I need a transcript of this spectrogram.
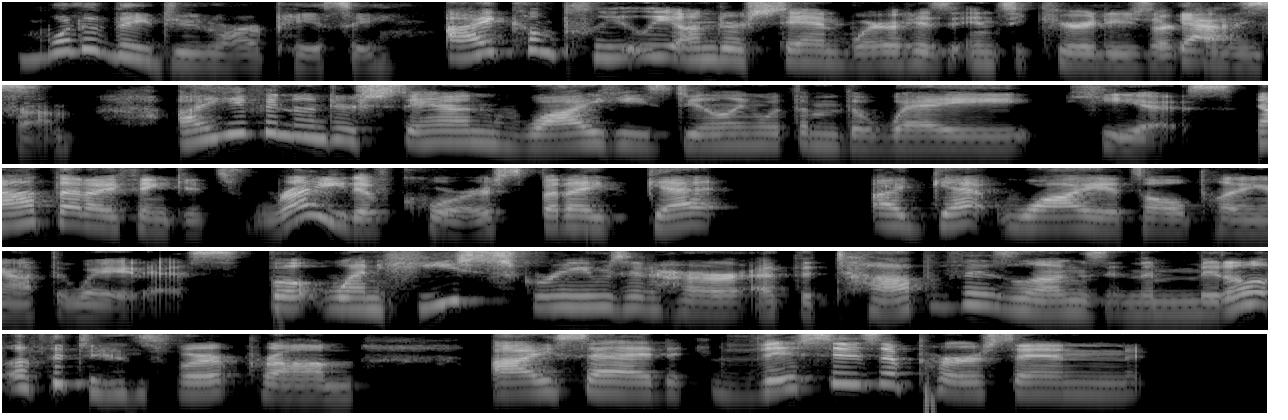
what did they do to our Pacey? I completely understand where his insecurities are coming from. I even understand why he's dealing with them the way he is. Not that I think it's right, of course, but I get I get why it's all playing out the way it is. But when he screams at her at the top of his lungs in the middle of the dance floor at prom, I said, This is a person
